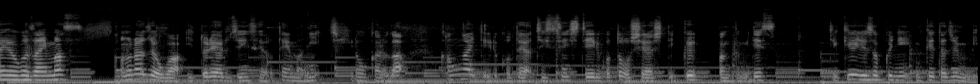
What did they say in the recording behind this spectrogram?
はようございます。このラジオはゆとりある人生をテーマに千尋カルが考えていることや実践していることをシェアしていく番組です。自給自足に向けた準備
